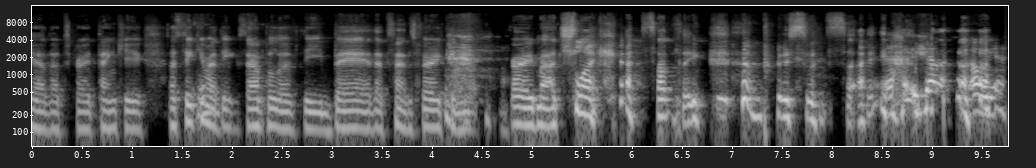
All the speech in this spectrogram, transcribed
Yeah, that's great. Thank you. I was thinking yeah. about the example of the bear. That sounds very, very much like something Bruce would say. Uh, yeah. Oh, yeah,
